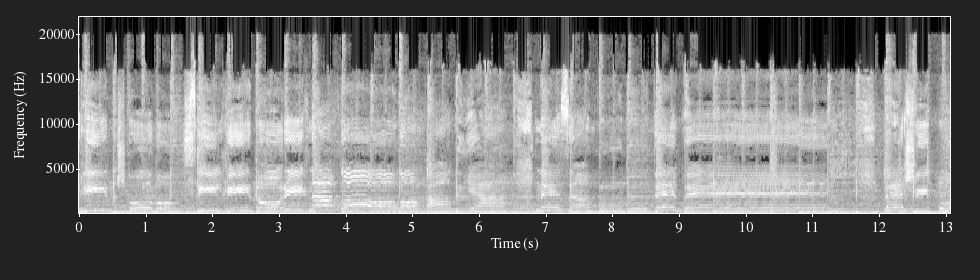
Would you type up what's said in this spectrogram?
рідна школо, скільки доріг навколо, але я не забуду тебе. Перший поклик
